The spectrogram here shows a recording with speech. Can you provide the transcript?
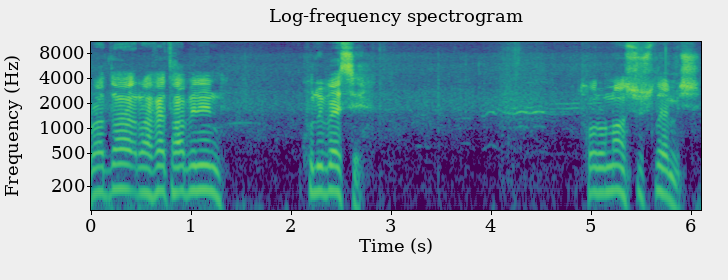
Burada Rafet abinin kulübesi. Torundan süslemiş.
